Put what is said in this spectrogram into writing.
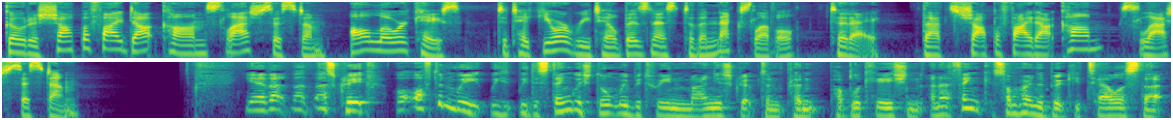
Go to shopify.com/system all lowercase to take your retail business to the next level today. That's shopify.com slash system. Yeah, that, that, that's great. Well, often we, we, we distinguish, don't we, between manuscript and print publication. And I think somewhere in the book you tell us that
